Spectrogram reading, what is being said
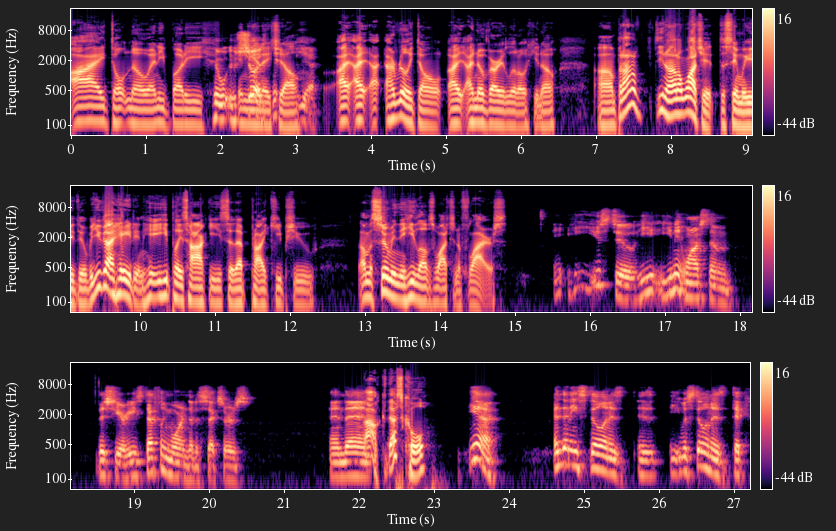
I don't know anybody Who, who in should. the NHL. yeah. I, I, I- really don't. I, I know very little, you know. Um, but I don't, you know, I don't watch it the same way you do. But you got Hayden. He he plays hockey, so that probably keeps you. I'm assuming that he loves watching the Flyers. He, he used to. He he didn't watch them this year. He's definitely more into the Sixers. And then Oh, that's cool. Yeah, and then he's still in his his. He was still in his dick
